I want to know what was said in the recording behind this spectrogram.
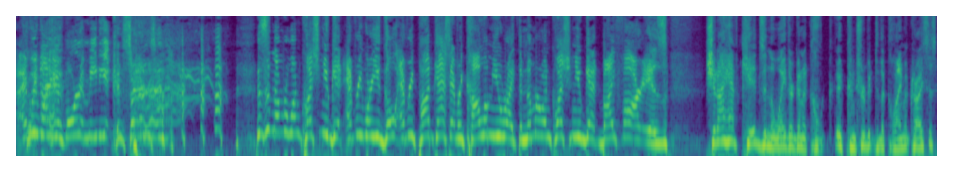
Not have more immediate concerns. This is the number one question you get everywhere you go, every podcast, every column you write. The number one question you get by far is should I have kids in the way they're going to cl- uh, contribute to the climate crisis?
